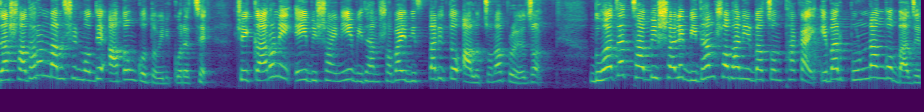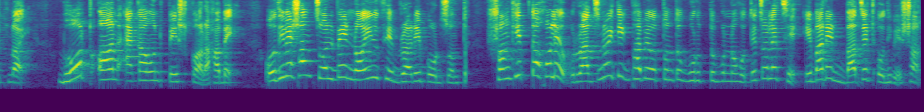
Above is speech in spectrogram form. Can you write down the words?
যা সাধারণ মানুষের মধ্যে আতঙ্ক তৈরি করেছে। সেই কারণে এই বিষয় নিয়ে বিধানসভায় বিস্তারিত আলোচনা প্রয়োজন। দু হাজার ছাব্বিশ সালে বিধানসভা নির্বাচন থাকায় এবার পূর্ণাঙ্গ বাজেট নয়। ভোট অন অ্যাকাউন্ট পেশ করা হবে। অধিবেশন চলবে নয়ই ফেব্রুয়ারি পর্যন্ত। সংক্ষিপ্ত হলেও রাজনৈতিকভাবে অত্যন্ত গুরুত্বপূর্ণ হতে চলেছে এবারের বাজেট অধিবেশন।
